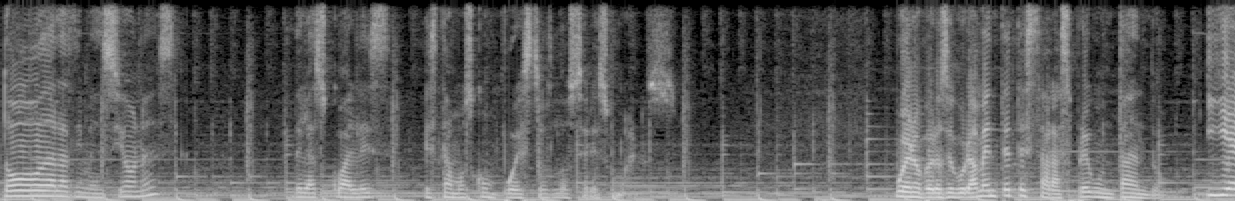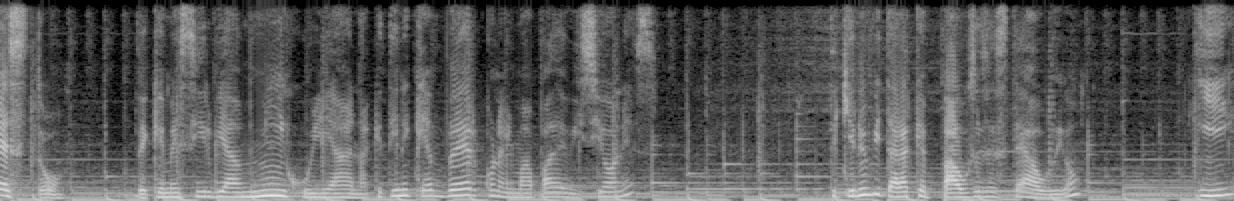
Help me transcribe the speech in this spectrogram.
todas las dimensiones de las cuales estamos compuestos los seres humanos. Bueno, pero seguramente te estarás preguntando, ¿y esto de qué me sirve a mí, Juliana? ¿Qué tiene que ver con el mapa de visiones? Te quiero invitar a que pauses este audio y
